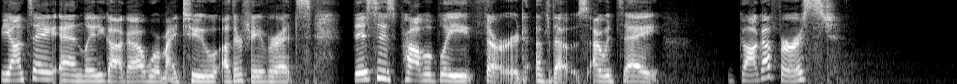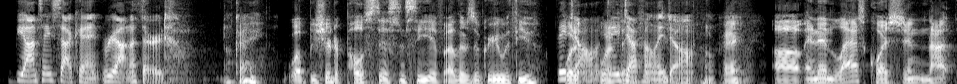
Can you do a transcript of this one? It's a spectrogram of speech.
Beyonce and Lady Gaga were my two other favorites. This is probably third of those. I would say Gaga first, Beyonce second, Rihanna third. Okay. Well, be sure to post this and see if others agree with you. They What- don't. what they if definitely don't. Okay. Uh, and then last question, not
